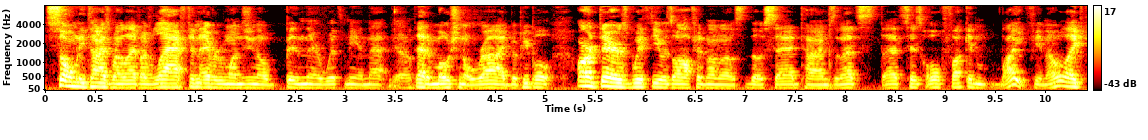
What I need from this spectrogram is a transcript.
so many times in my life I've laughed and everyone's you know been there with me in that Yeah. that emotional ride, but people aren't there as with you as often on those those sad times, and that's that's his whole fucking life, you know. Like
